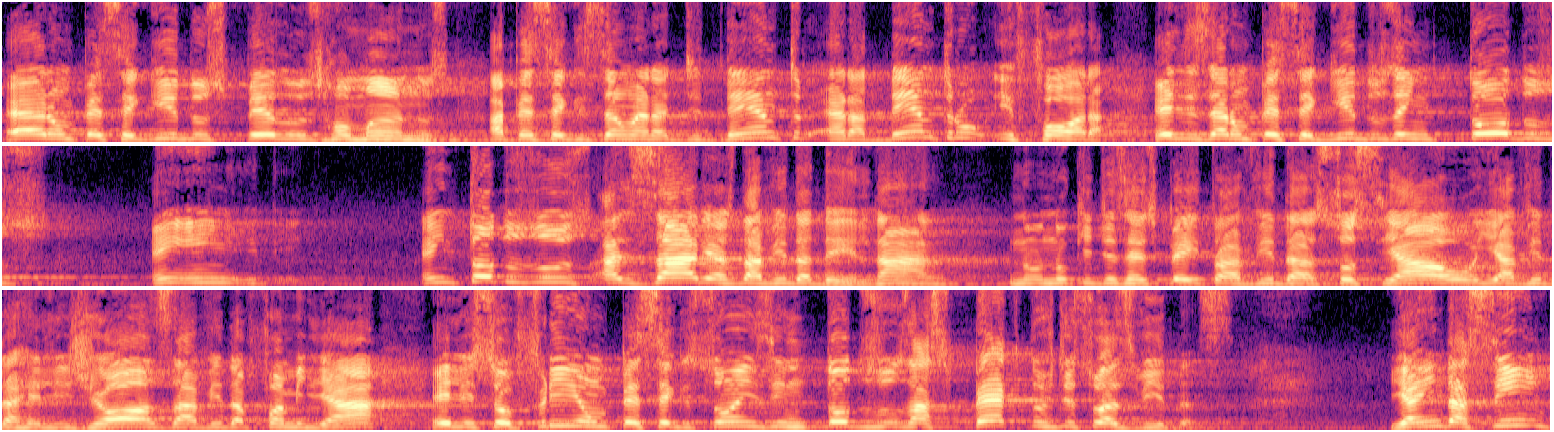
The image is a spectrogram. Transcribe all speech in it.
eram perseguidos pelos romanos. A perseguição era de dentro, era dentro e fora. Eles eram perseguidos em todos, em, em todas as áreas da vida dele, na, no, no, que diz respeito à vida social e à vida religiosa, à vida familiar, eles sofriam perseguições em todos os aspectos de suas vidas. E ainda assim,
